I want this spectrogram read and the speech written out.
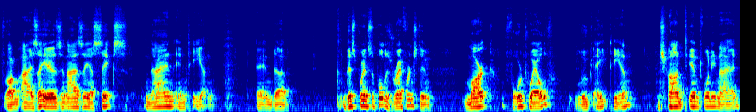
from Isaiah is in Isaiah 6, 9, and 10. And uh, this principle is referenced in Mark 4:12, Luke 8:10, John 10 29,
